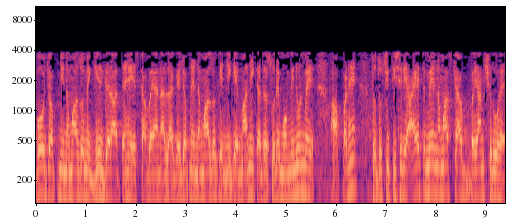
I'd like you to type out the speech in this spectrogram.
وہ جو اپنی نمازوں میں گر گراتے ہیں، اس کا بیان الگ ہے۔ جو اپنی نمازوں کی نگہ بانی کرتے سورہ مومنون میں آپ پڑھیں تو دوسری تیسری آیت میں نماز کا بیان شروع ہے۔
